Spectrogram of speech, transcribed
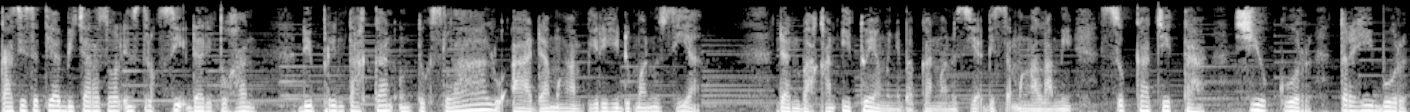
Kasih setia bicara soal instruksi dari Tuhan diperintahkan untuk selalu ada menghampiri hidup manusia dan bahkan itu yang menyebabkan manusia bisa mengalami sukacita, syukur, terhibur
